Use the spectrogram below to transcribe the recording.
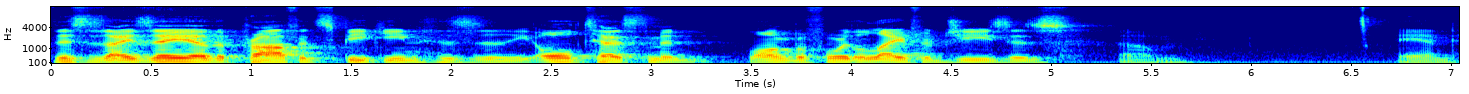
this is Isaiah the prophet speaking. This is in the Old Testament, long before the life of Jesus. Um, and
